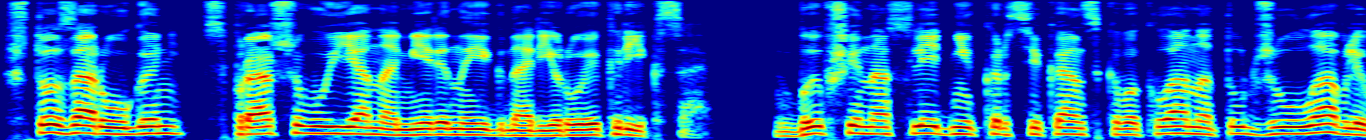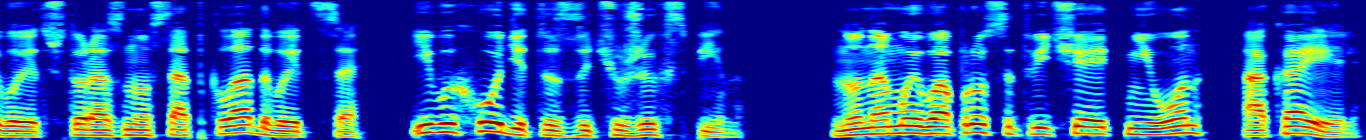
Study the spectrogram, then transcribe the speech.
«Что за ругань?» – спрашиваю я, намеренно игнорируя Крикса. Бывший наследник корсиканского клана тут же улавливает, что разнос откладывается и выходит из-за чужих спин. Но на мой вопрос отвечает не он, а Каэль.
